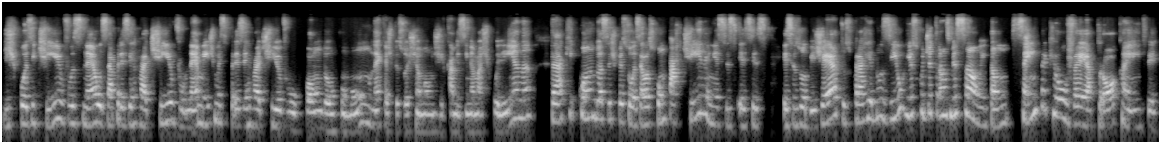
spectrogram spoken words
dispositivos, né, usar preservativo, né, mesmo esse preservativo condom comum, né, que as pessoas chamam de camisinha masculina, para que quando essas pessoas elas compartilhem esses, esses, esses objetos para reduzir o risco de transmissão. Então, sempre que houver a troca entre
